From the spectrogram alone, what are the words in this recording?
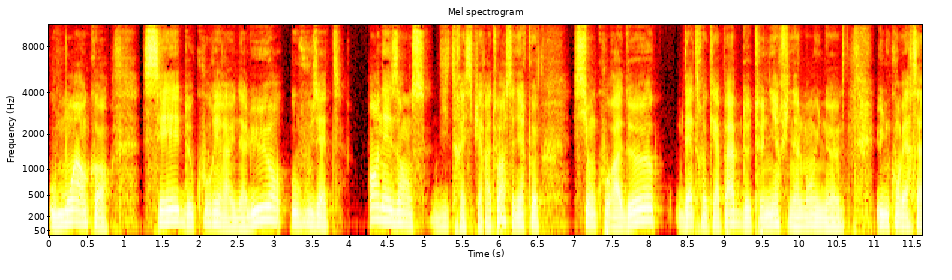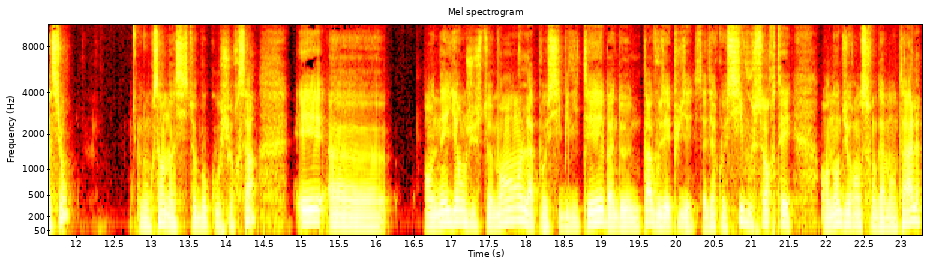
ou moins encore. C'est de courir à une allure où vous êtes en aisance dite respiratoire, c'est-à-dire que si on court à deux, d'être capable de tenir finalement une, une conversation. Donc ça, on insiste beaucoup sur ça. Et euh, en ayant justement la possibilité ben, de ne pas vous épuiser. C'est-à-dire que si vous sortez en endurance fondamentale,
